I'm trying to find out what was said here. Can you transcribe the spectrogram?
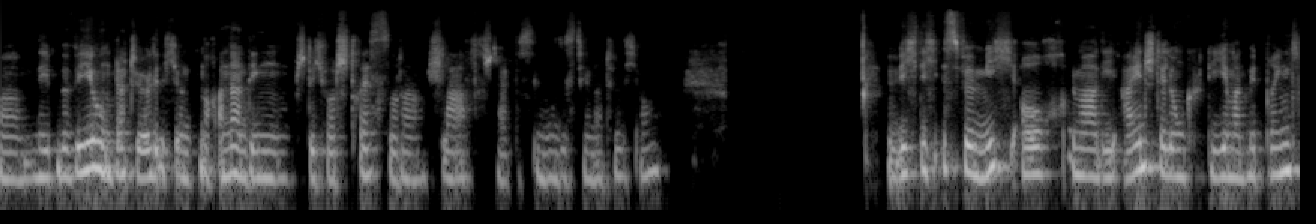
Ähm, neben Bewegung natürlich und noch anderen Dingen, Stichwort Stress oder Schlaf, stärkt das Immunsystem natürlich auch. Wichtig ist für mich auch immer die Einstellung, die jemand mitbringt,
